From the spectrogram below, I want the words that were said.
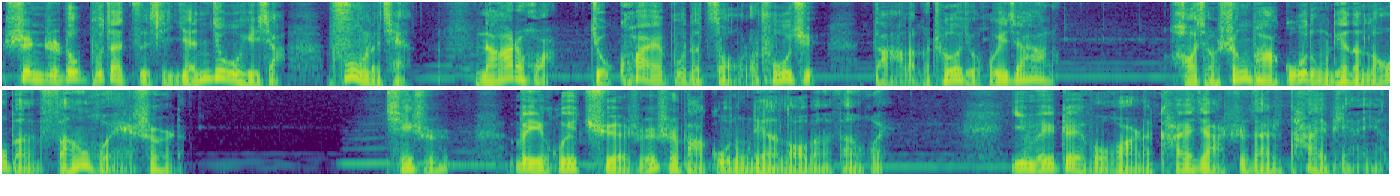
甚至都不再仔细研究一下，付了钱，拿着画就快步的走了出去，打了个车就回家了，好像生怕古董店的老板反悔似的。其实魏辉确实是怕古董店的老板反悔，因为这幅画的开价实在是太便宜了，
